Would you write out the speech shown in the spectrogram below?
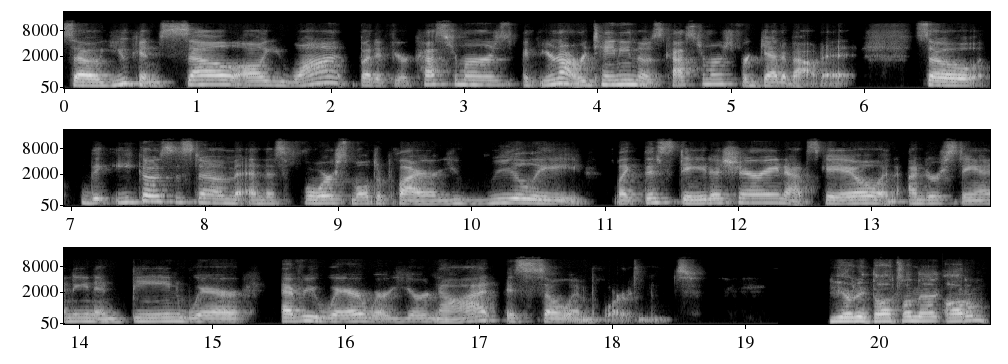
so you can sell all you want, but if your customers, if you're not retaining those customers, forget about it. So the ecosystem and this force multiplier, you really like this data sharing at scale and understanding and being where everywhere where you're not is so important. Do you have any thoughts on that, Autum?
